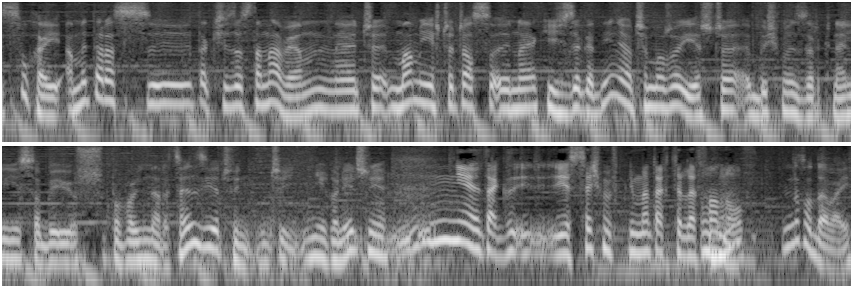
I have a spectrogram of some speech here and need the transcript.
słuchaj, a my teraz e, tak się zastanawiam, e, czy mamy jeszcze czas na jakieś zagadnienia, czy może jeszcze byśmy zerknęli sobie już powoli na recenzję, czy, czy niekoniecznie? Nie, tak, jesteśmy w klimatach telefonów. Mhm. No to dawaj.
